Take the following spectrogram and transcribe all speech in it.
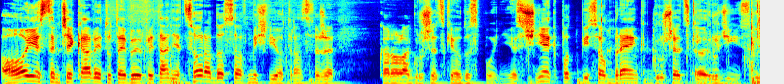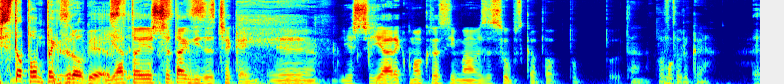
O, jestem ciekawy, tutaj były pytanie, co Radosław myśli o transferze Karola Gruszeckiego do Spójni? Jest śnieg, podpisał Bręk, Gruszecki, Grudziński. I sto pompek zrobię. Ja to jeszcze tak widzę, czekaj. y, jeszcze Jarek Mokros i mamy ze Słupska po, po, po, ten, powtórkę. Eee,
